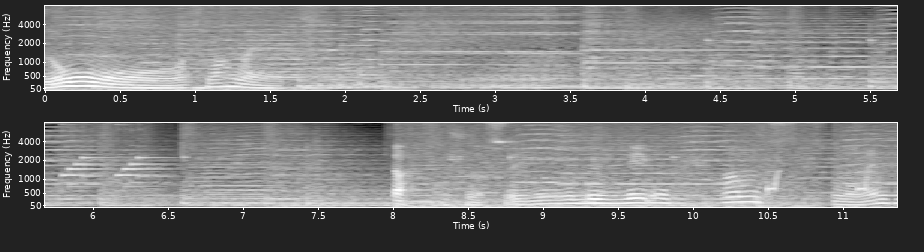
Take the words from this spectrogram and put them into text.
So, was machen wir jetzt? Dachte schon, dass du dich so bewegen kannst. Moment.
